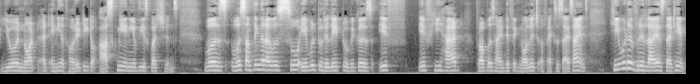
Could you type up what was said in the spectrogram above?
you're not at any authority to ask me any of these questions was was something that i was so able to relate to because if if he had proper scientific knowledge of exercise science he would have realized that hey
